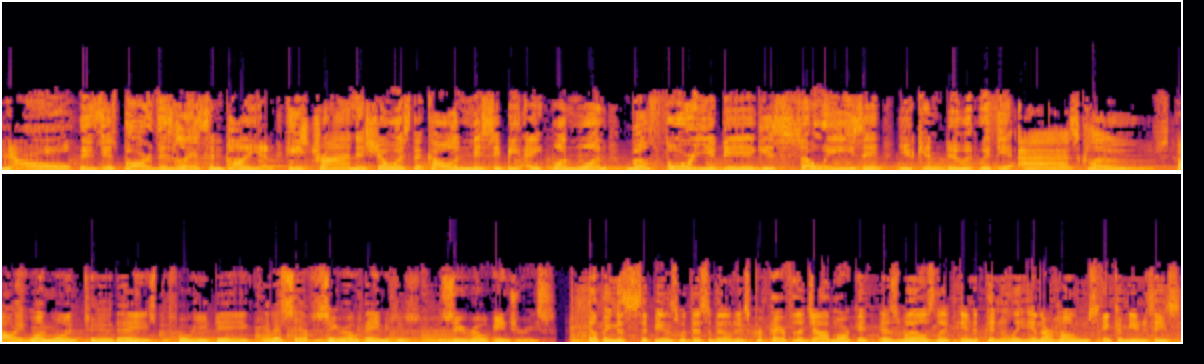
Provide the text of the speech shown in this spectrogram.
No, this is just part of his lesson plan. He's trying to show us that calling Mississippi 811 before you dig is so easy, you can do it with your eyes closed. Call 811 two days before you dig, and let's have zero damages, zero injuries. Helping Mississippians with disabilities prepare for the job market as well as live independently in their homes and communities,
